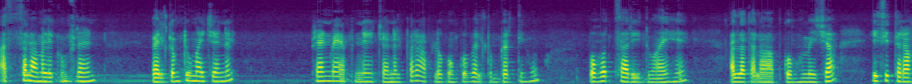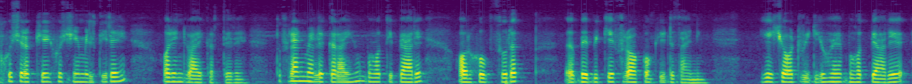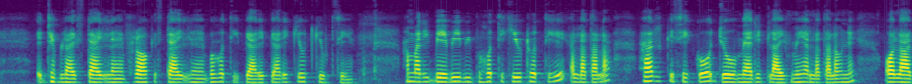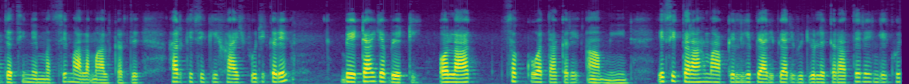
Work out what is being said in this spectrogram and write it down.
अस्सलाम वालेकुम friend. Welcome to my channel. Friend, मैं अपने चैनल पर आप लोगों को वेलकम करती हूँ। बहुत सारी दुआएँ हैं। अल्लाह ताला आपको हमेशा इसी तरह खुश रखे खुशी मिलती रहे और इन्जॉय करते रहे। तो फ्रेंड, मैं लेकर आई हूँ बहुत ही प्यारे और ख़ूबसूरत बेबी के फ्रॉकों की डिज़ाइनिंग ये शॉर्ट वीडियो है, बहुत प्यारे झबला स्टाइल हैं फ्रॉक स्टाइल हैं, बहुत ही प्यारे प्यारे क्यूट क्यूट से हैं। हमारी बेबी भी बहुत ही क्यूट होती है, अल्लाह ताला हर किसी को जो मैरिड लाइफ में, अल्लाह ताला उन्हें औलाद जैसी नेमत से माला माल कर दे। हर किसी की ख्वाहिश पूरी करे, बेटा या बेटी, औलाद सबको अता करे, आमीन। इसी तरह हम आपके लिए प्यारी प्यारी वीडियो लेकर आते रहेंगे। खुद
